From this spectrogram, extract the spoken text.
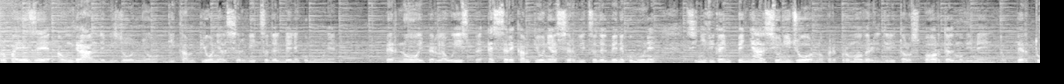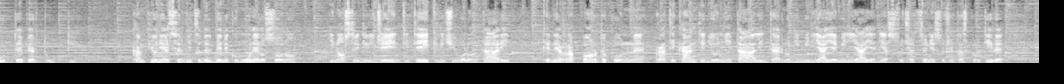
nostro Paese ha un grande bisogno di campioni al servizio del bene comune. Per noi, per la WISP, essere campioni al servizio del bene comune significa impegnarsi ogni giorno per promuovere il diritto allo sport e al movimento, per tutte e per tutti. Campioni al servizio del bene comune lo sono i nostri dirigenti, tecnici, volontari, che nel rapporto con praticanti di ogni età all'interno di migliaia e migliaia di associazioni e società sportive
